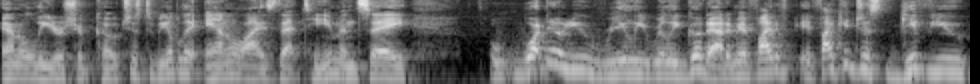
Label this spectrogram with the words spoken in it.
and a leadership coach is to be able to analyze that team and say, what are you really, really good at? I mean, if I if I could just give you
